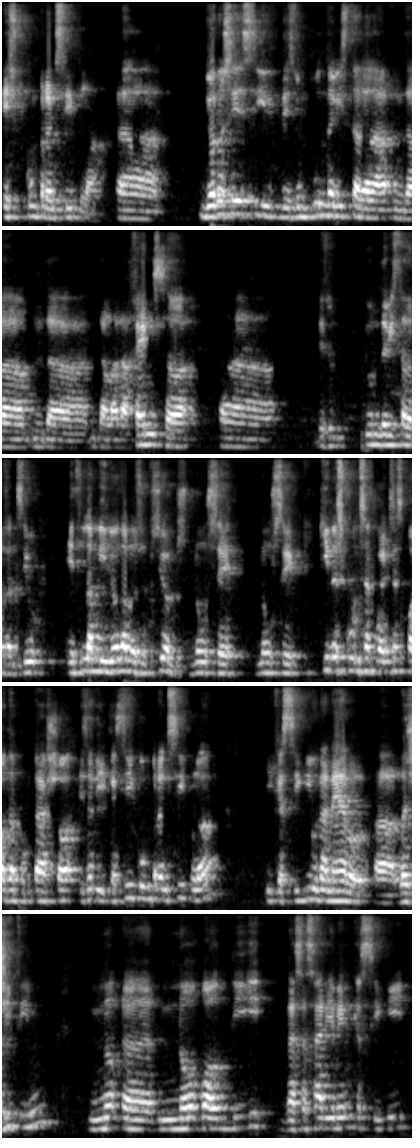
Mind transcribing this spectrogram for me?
És comprensible. Eh, jo no sé si des d'un punt de vista de, de, de, de la defensa, eh, des d'un punt de vista defensiu, és la millor de les opcions. No ho sé, no ho sé. Quines conseqüències pot aportar això? És a dir, que sigui comprensible i que sigui un anel eh, legítim no, eh, no vol dir necessàriament que sigui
